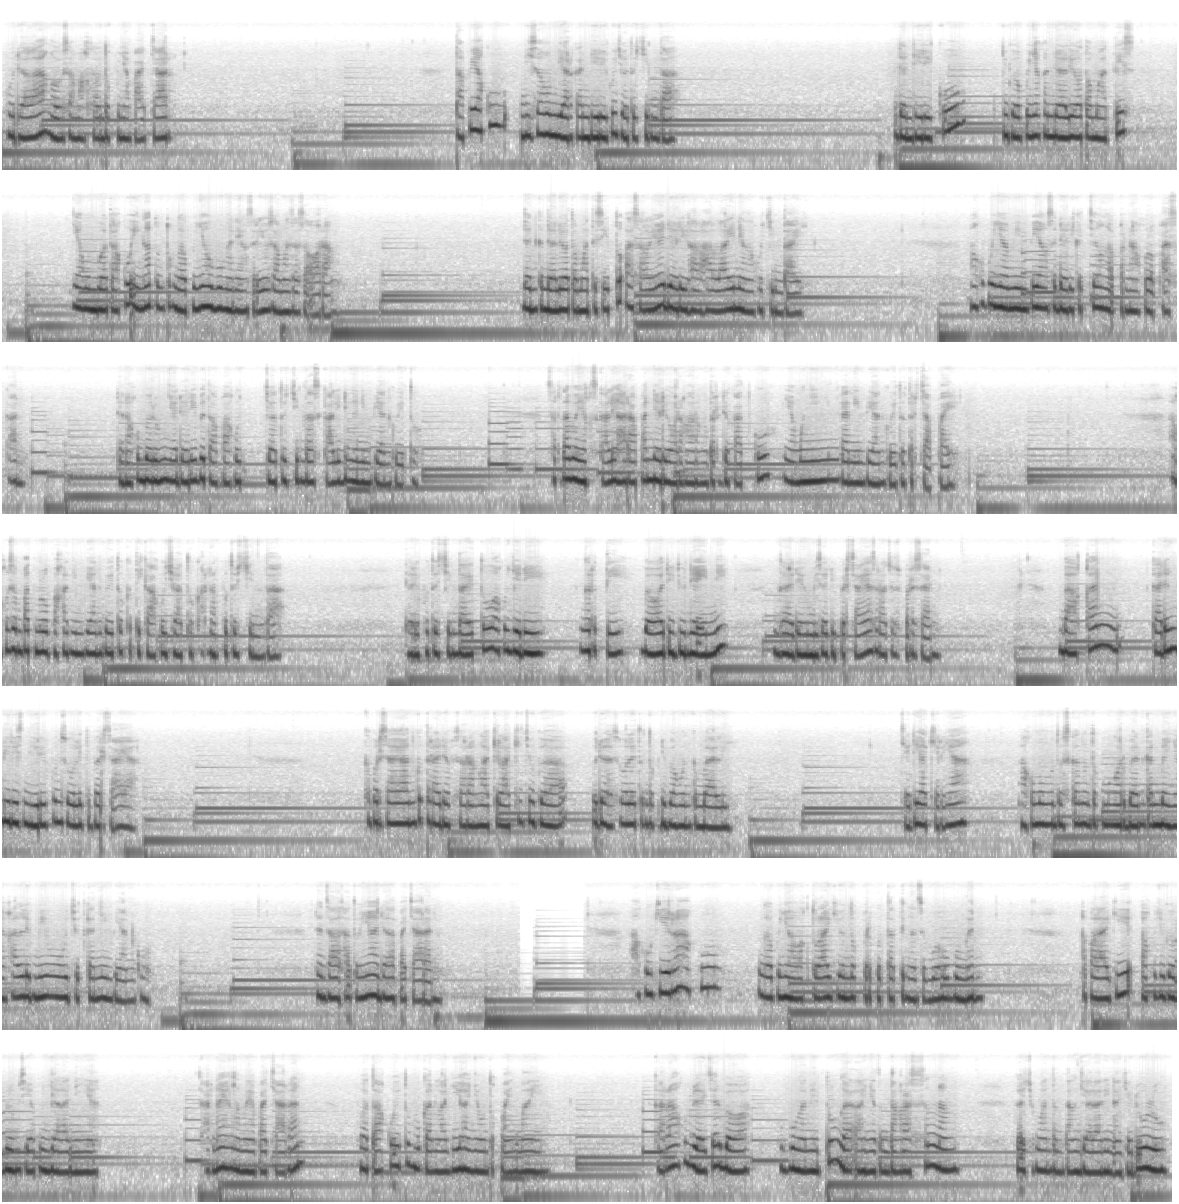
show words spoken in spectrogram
udahlah gak usah maksa untuk punya pacar. Tapi aku bisa membiarkan diriku jatuh cinta. Dan diriku juga punya kendali otomatis yang membuat aku ingat untuk gak punya hubungan yang serius sama seseorang. Dan kendali otomatis itu asalnya dari hal-hal lain yang aku cintai. Aku punya mimpi yang sedari kecil gak pernah aku lepaskan. Dan aku baru menyadari betapa aku jatuh cinta sekali dengan impianku itu. Serta banyak sekali harapan dari orang-orang terdekatku yang menginginkan impianku itu tercapai. Aku sempat melupakan impianku itu ketika aku jatuh karena putus cinta. Dari putus cinta itu aku jadi ngerti bahwa di dunia ini gak ada yang bisa dipercaya 100%. Bahkan kadang diri sendiri pun sulit dipercaya. Kepercayaanku terhadap seorang laki-laki juga udah sulit untuk dibangun kembali. Jadi akhirnya aku memutuskan untuk mengorbankan banyak hal demi mewujudkan impianku. Dan salah satunya adalah pacaran. Aku kira aku nggak punya waktu lagi untuk berkutat dengan sebuah hubungan. Apalagi aku juga belum siap menjalaninya. Karena yang namanya pacaran, buat aku itu bukan lagi hanya untuk main-main. Karena aku belajar bahwa hubungan itu nggak hanya tentang rasa senang, gak cuma tentang jalanin aja dulu.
